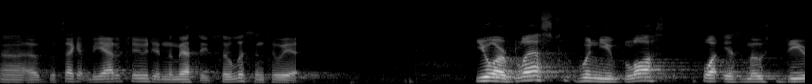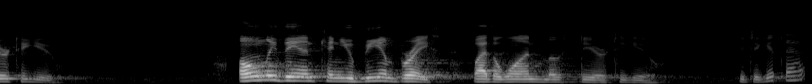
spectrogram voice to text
uh, of the second beatitude in the message. So listen to it. You are blessed when you've lost what is most dear to you. Only then can you be embraced by the one most dear to you. Did you get that?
